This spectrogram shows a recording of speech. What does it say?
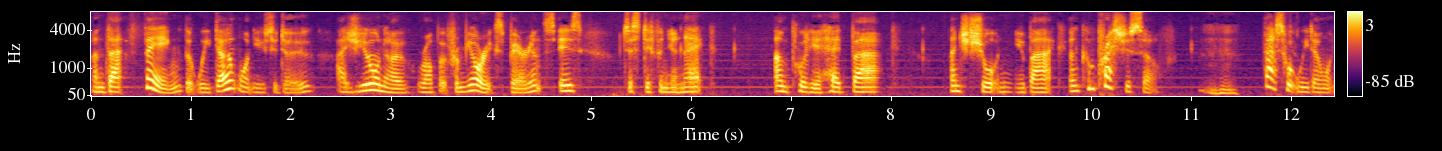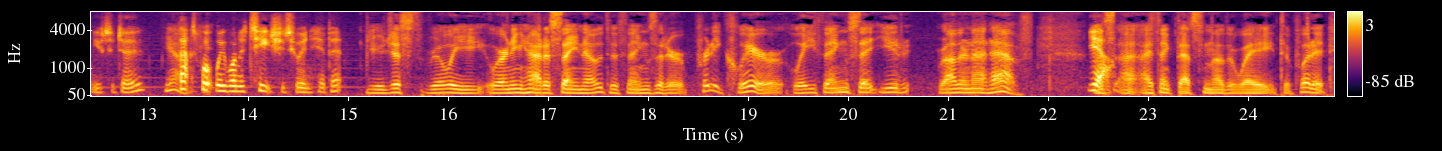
And that thing that we don't want you to do, as you'll know, Robert, from your experience, is to stiffen your neck and pull your head back and shorten your back and compress yourself. Mm-hmm. That's what we don't want you to do. Yeah. That's what we want to teach you to inhibit. You're just really learning how to say no to things that are pretty clearly things that you'd rather not have. Yeah. I, I think that's another way to put it.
